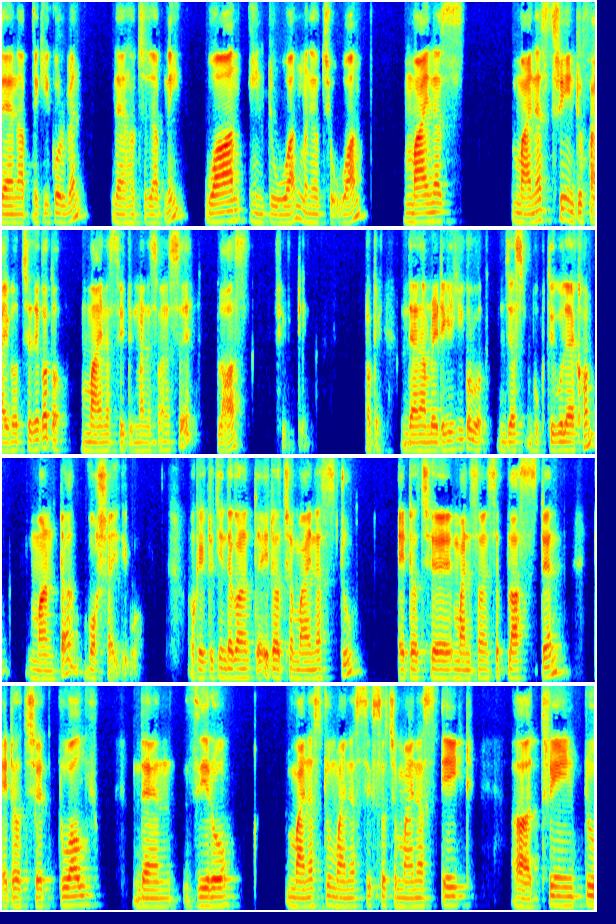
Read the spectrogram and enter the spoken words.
দেন আপনি কি করবেন? দেন হচ্ছে যে আপনি ওয়ান ইন্টু ওয়ান মানে হচ্ছে one minus minus three into five হচ্ছে যে কত? মাইনাস ফিফটিন, মাইনাস মাইনাসে প্লাস ফিফটিন। ওকে, দেন আমরা এটাকে কি করব? জাস্ট ভুক্তিগুলো এখন মানটা বসাই দিব। ওকে, একটু চিন্তা করেন তো, এটা হচ্ছে মাইনাস টু এটা হচ্ছে মাইনাস মাইনাসে প্লাস টেন এটা হচ্ছে twelve then zero minus two minus six হচ্ছে minus eight three into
